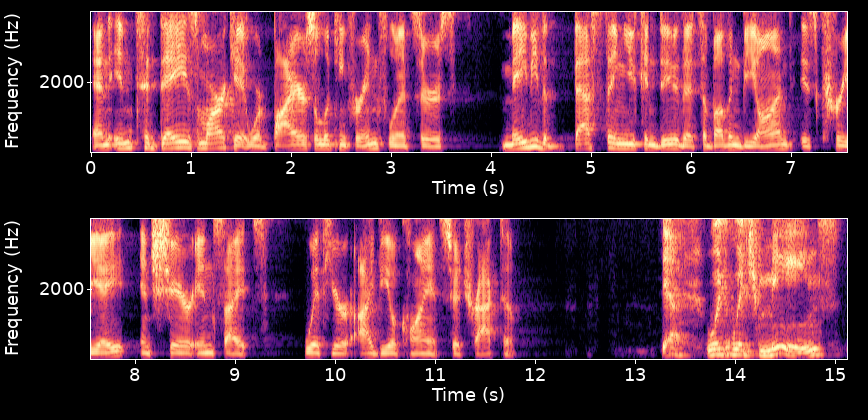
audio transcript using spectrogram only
And in today's market where buyers are looking for influencers, maybe the best thing you can do that's above and beyond is create and share insights with your ideal clients to attract them. Yeah, which, which means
